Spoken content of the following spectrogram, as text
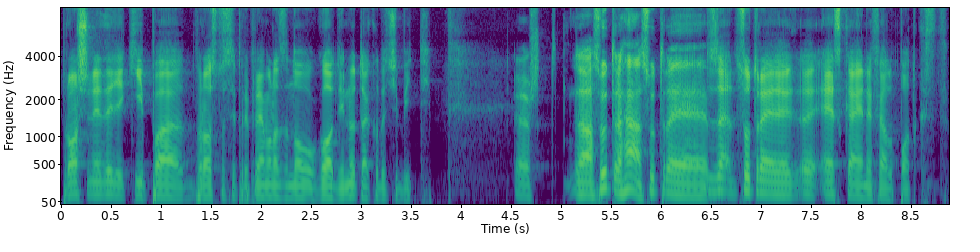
Prošle nedelje ekipa prosto se pripremala za novu godinu, tako da će biti. E, A sutra, ha, sutra je... Za, sutra je e, SK NFL podcast.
